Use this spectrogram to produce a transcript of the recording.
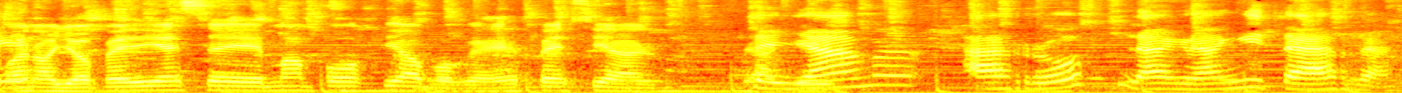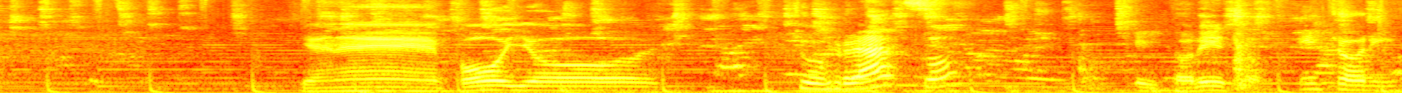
Bueno, yo pedí este más posteado porque es especial. se aquí. llama arroz la gran guitarra. Tiene pollo Churrasco y chorizo. y chorizo.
